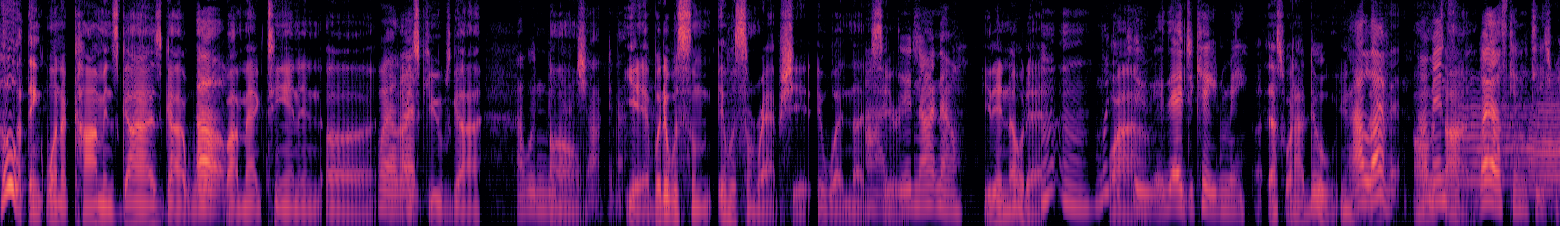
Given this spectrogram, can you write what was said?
Who? I think one of Common's guys got whooped Oh. by Mack Ten and uh, Well, and Ice Cube's guy. I wouldn't be um, that shocked about it. Yeah, that. but it was some it was some rap shit. It wasn't nothing I serious. did not know. You didn't know that. Mm-mm. Look Wow. at you educating me. That's what I do. You know I that love it. all I'm into it. What else can you teach me?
